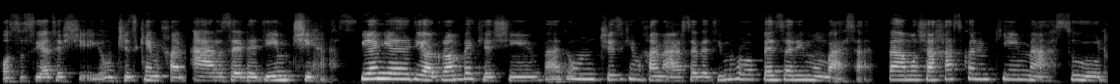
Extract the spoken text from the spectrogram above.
خصوصیاتش چیه؟ یا اون چیزی که می‌خوایم عرضه بدیم چی هست؟ بیایم یه دیاگرام بکشیم بعد اون چیزی که می‌خوایم عرضه بدیم رو بذاریم اون وسط و مشخص کنیم که این محصول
